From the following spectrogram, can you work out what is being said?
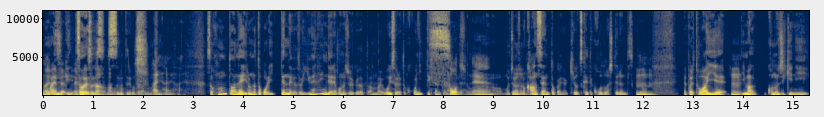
前向きに、そうです、そうです、進めてることがあります。はいはいはい。そう、本当はね、いろんなとこ俺行ってんだけど、それ言えないんだよね、この状況だと。あんまりおいそれとここに行ってきたみたいな。そうだよね。もちろんその感染とかには気をつけて行動してるんですけど、やっぱりとはいえ、うん、今この時期に、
